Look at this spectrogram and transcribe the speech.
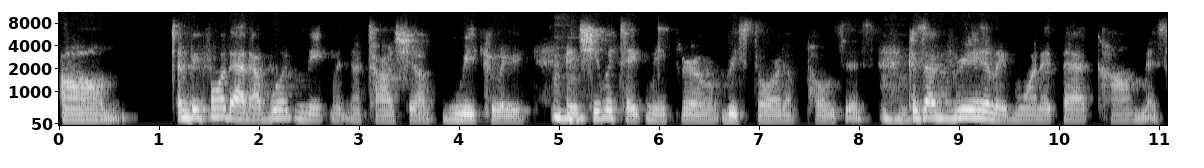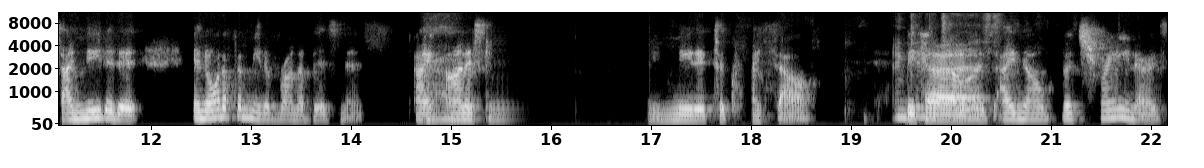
Um, and before that, I would meet with Natasha weekly, mm-hmm. and she would take me through restorative poses because mm-hmm. I really wanted that calmness. I needed it in order for me to run a business. I honestly needed to myself because I know the trainers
